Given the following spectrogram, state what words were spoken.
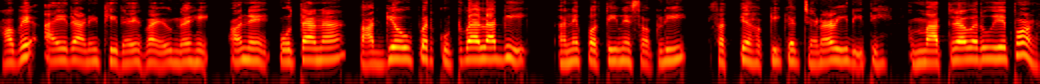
હવે આયરાણીથી રહેવાયું નહીં અને પોતાના ભાગ્ય ઉપર કૂટવા લાગી અને પતિને સગડી સત્ય હકીકત જણાવી દીધી. માત્રાવરુએ પણ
